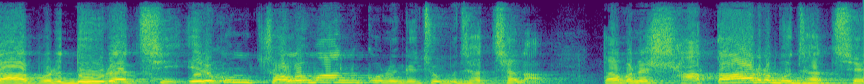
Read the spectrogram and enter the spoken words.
তারপরে দৌড়াচ্ছি, এরকম চলমান কোনো কিছু বোঝাচ্ছে না। তার মানে সাঁতার বোঝাচ্ছে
